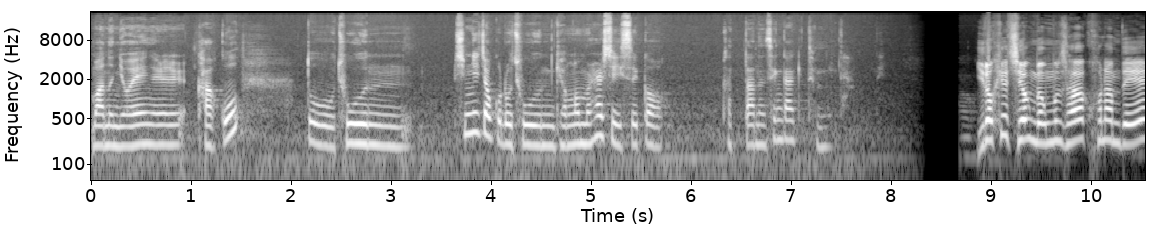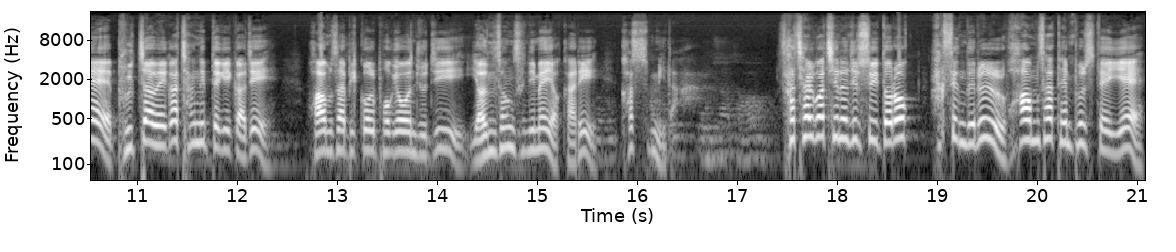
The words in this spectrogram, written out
많은 여행을 가고 또 좋은 심리적으로 좋은 경험을 할 수 있을 것 같다는 생각이 듭니다. 이렇게 지역 명문사학 호남대에 불자회가 창립되기까지 화엄사 빛골 포교원 주지 연성 스님의 역할이 컸습니다. 사찰과 친해질 수 있도록 학생들을 화엄사 템플스테이에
